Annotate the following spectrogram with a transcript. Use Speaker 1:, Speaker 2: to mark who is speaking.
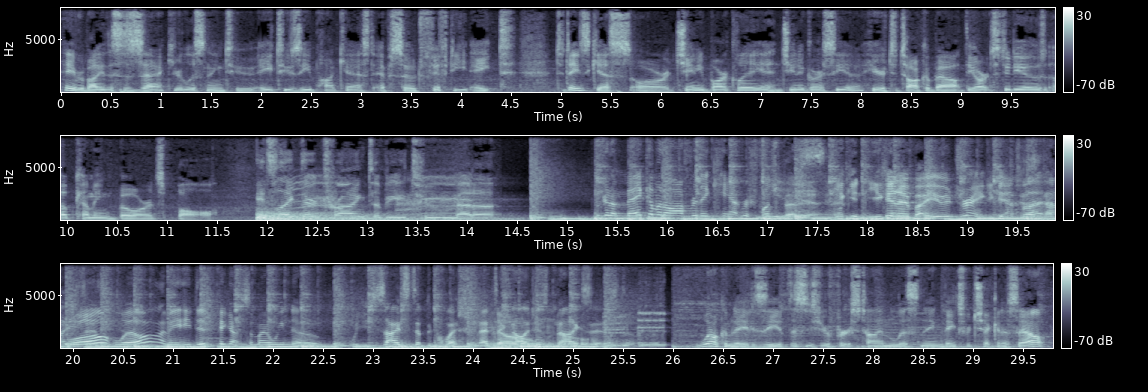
Speaker 1: Hey, everybody, this is Zach. You're listening to A to Z Podcast, episode 58. Today's guests are Jamie Barclay and Gina Garcia, here to talk about the Art Studio's upcoming Beaux Arts Ball.
Speaker 2: It's like they're trying to be too meta.
Speaker 3: We're gonna make them an offer they can't refuse.
Speaker 2: better.
Speaker 4: You can you
Speaker 5: Can I buy you a drink? You can
Speaker 2: But
Speaker 4: well well I mean he did pick out somebody we know.
Speaker 6: Well, you sidestep the question. That technology does not
Speaker 4: no.
Speaker 6: exist.
Speaker 1: Welcome to A to Z. If this is your first time listening, thanks for checking us out.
